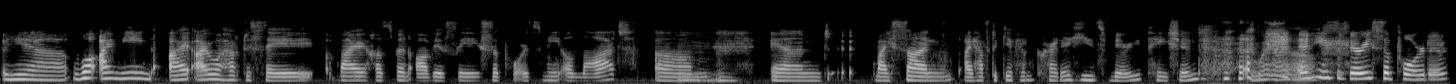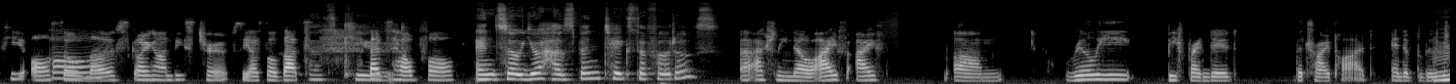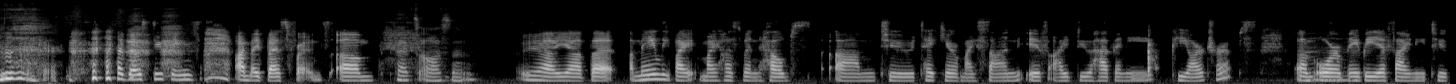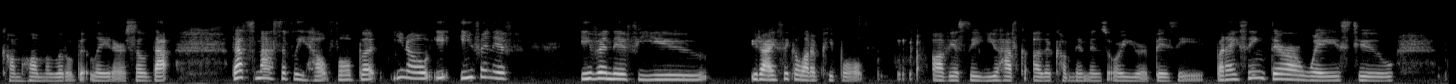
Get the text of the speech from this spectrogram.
Yeah, well, I mean, I I will have to say my husband obviously supports me a lot. Um, mm -hmm. and my son, I have to give him credit. He's very patient wow. and he's very supportive. He also Aww. loves going on these trips. Yeah, so that's that's, cute. that's helpful. And so your husband takes the photos? Uh, actually, no. I've I've um, really befriended the tripod and a Bluetooth speaker. Those two things are my best friends. Um, that's awesome. Yeah, yeah, but mainly my my husband helps um, to take care of my son if I do have any PR trips, um, mm. or maybe if I need to come home a little bit later. So that that's massively helpful. But you know, e even if even if you you know, I think a lot of people obviously you have other commitments or you're busy, but I think there are ways to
